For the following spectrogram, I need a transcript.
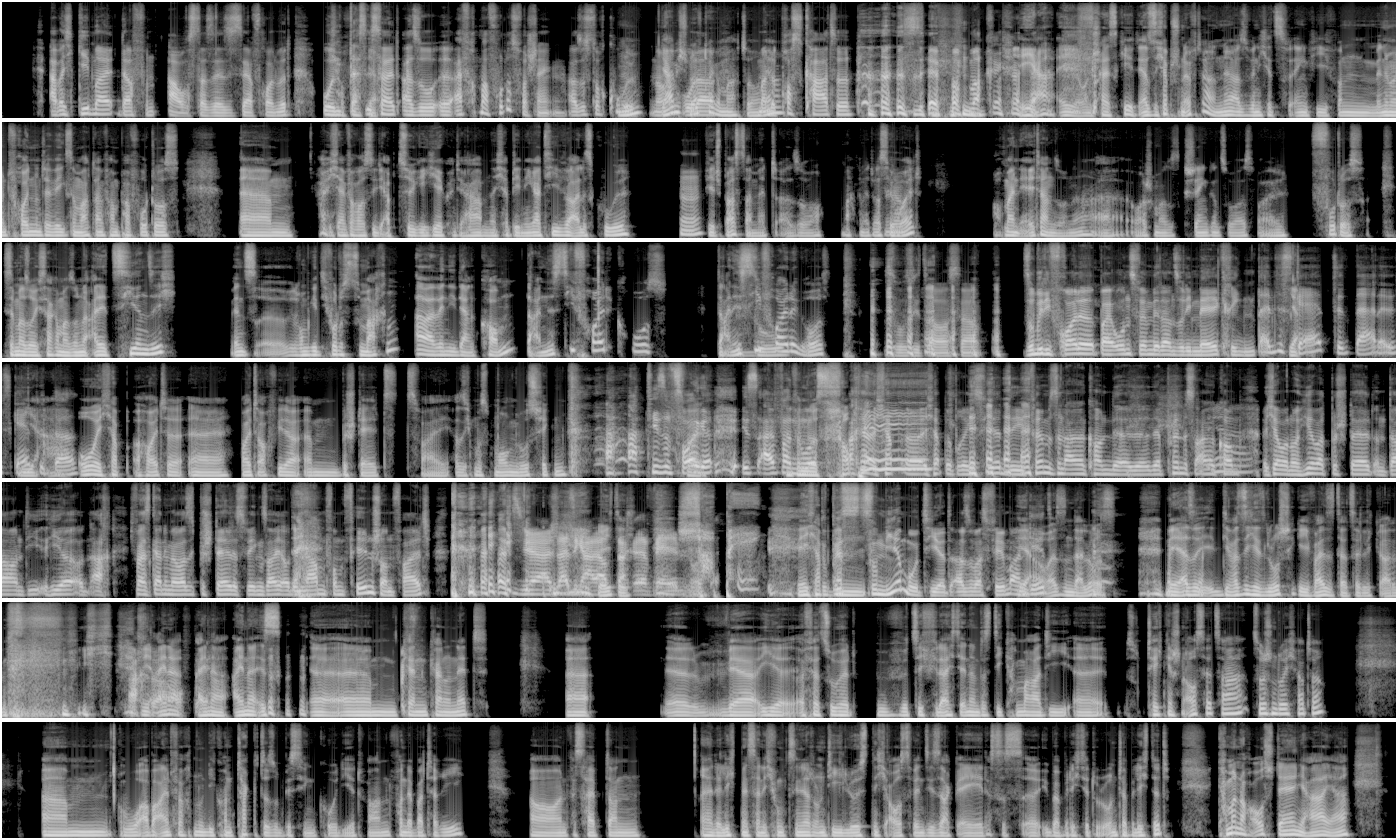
Aber ich gehe mal davon aus, dass er sich sehr freuen wird. Und hoffe, das ist halt also äh, einfach mal Fotos verschenken. Also ist doch cool. Mhm. Ne? Ja, habe ich schon Oder öfter gemacht. So, mal ja. eine Postkarte selber machen. Ja, ey, und Scheiß geht. Also ich habe schon öfter, ne, also wenn ich jetzt irgendwie von, wenn ihr mit Freunden unterwegs und macht einfach ein paar Fotos, ähm, habe ich einfach auch so die Abzüge hier, könnt ihr haben. Ne? Ich habe die Negative, alles cool. Mhm. Viel Spaß damit. Also macht damit, was ihr Ja. wollt. Auch meinen Eltern so, ne? Äh, auch schon mal was geschenkt und sowas, weil Fotos. Ist immer so, ich sage immer so, ne, alle zieren sich, wenn es äh, darum geht, die Fotos zu machen. Aber wenn die dann kommen, dann ist die Freude groß. Dann ist die So. Freude groß. So sieht's aus, ja. So wie die Freude bei uns, wenn wir dann so die Mail kriegen. Deine Ja. Scans sind da, deine Scans sind Ja. da. Oh, ich habe heute, äh, heute auch wieder ähm, bestellt zwei. Also ich muss morgen losschicken. Diese Folge ist einfach, Einfach nur. das Shopping. Ach ja, ich habe äh, ich hab übrigens hier, die Filme sind angekommen, der, der, Print ist angekommen. Ja. Ich habe auch noch hier was bestellt und da und die hier und ach, ich weiß gar nicht mehr, was ich bestelle, deswegen sage ich auch den Namen vom Film schon falsch. ja, scheißegal. Hauptsache Film. Shopping. Nee, ich habe Du bist ähm, zu mir mutiert, also was Film ja, angeht. was ist denn da los? Nee, also die, was ich jetzt losschicke, ich weiß es tatsächlich gerade nicht. Ach, nee, einer, auf, einer, einer ist äh, ähm, Ken Canonet. Äh, äh, wer hier öfter zuhört, wird sich vielleicht erinnern, dass die Kamera die äh, so technischen Aussetzer zwischendurch hatte. Ähm, wo aber einfach nur die Kontakte so ein bisschen kodiert waren von der Batterie. Und weshalb dann der Lichtmesser nicht funktioniert und die löst nicht aus, wenn sie sagt, ey, das ist äh, überbelichtet oder unterbelichtet. Kann man auch ausstellen, ja, ja.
